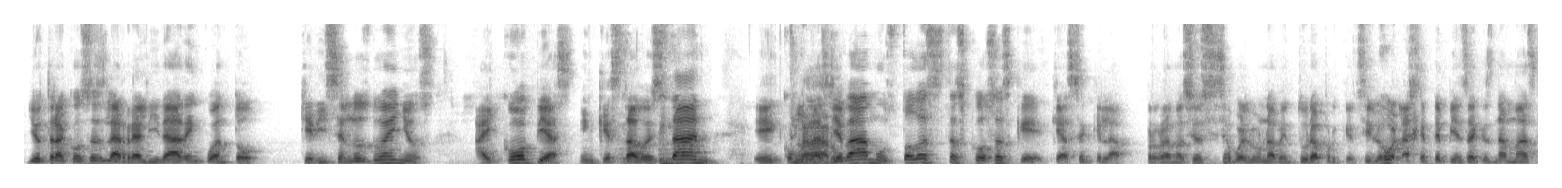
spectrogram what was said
y otra cosa es la realidad en cuanto que dicen los dueños. Hay copias, en qué estado están, eh, cómo las llevamos, todas estas cosas que, hacen que la programación sí se vuelva una aventura, porque si luego la gente piensa que es nada más,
